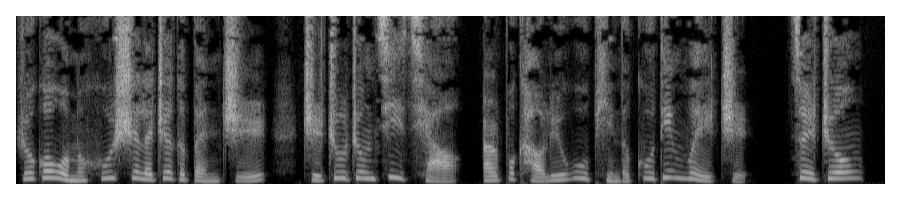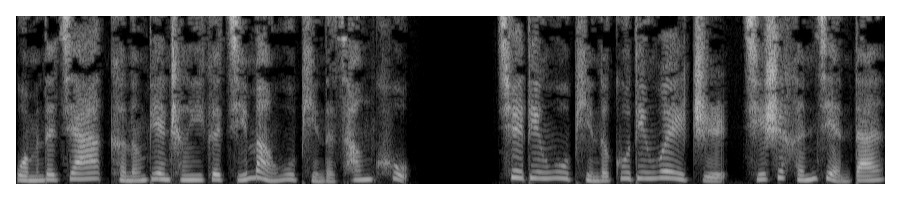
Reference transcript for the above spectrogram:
如果我们忽视了这个本质，只注重技巧而不考虑物品的固定位置，最终我们的家可能变成一个挤满物品的仓库。确定物品的固定位置其实很简单，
